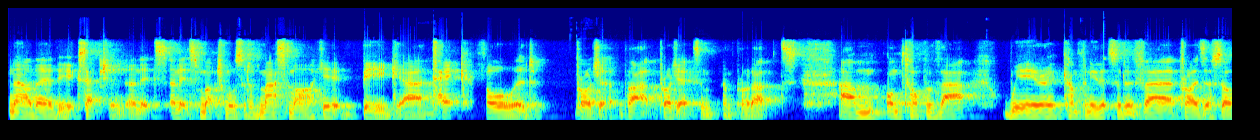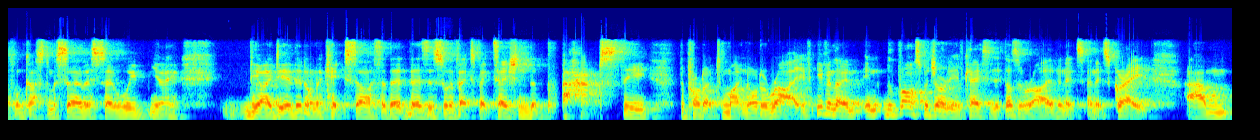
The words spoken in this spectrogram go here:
Now they're the exception, and it's and it's much more sort of mass market, big uh, tech forward project uh, projects and, and products. Um, on top of that, we're a company that sort of uh, prides ourselves on customer service. So we, you know, the idea that on a Kickstarter that there's a sort of expectation that perhaps the the product might not arrive, even though in, in the vast majority of cases it does arrive and it's and it's great. Um,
